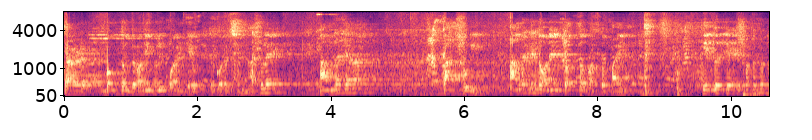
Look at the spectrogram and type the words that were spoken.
তার বক্তব্যে অনেকগুলি পয়েন্টে উদ্ধৃত করেছেন। আসলে আমরা যারা কাজ করি, আমরা কিন্তু অনেক তথ্য তথ্য পাই না। কিন্তু এই যে শত শত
